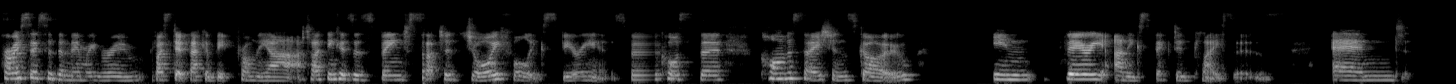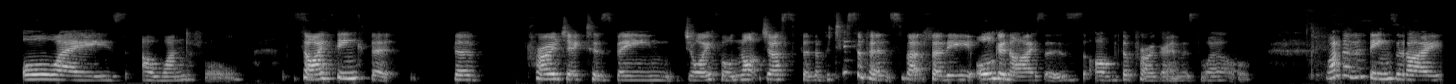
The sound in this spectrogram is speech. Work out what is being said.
process of the memory room, if I step back a bit from the art, I think it has been such a joyful experience because the conversations go in very unexpected places and always are wonderful. So I think that the project has been joyful, not just for the participants, but for the organisers of the program as well. One of the things that I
